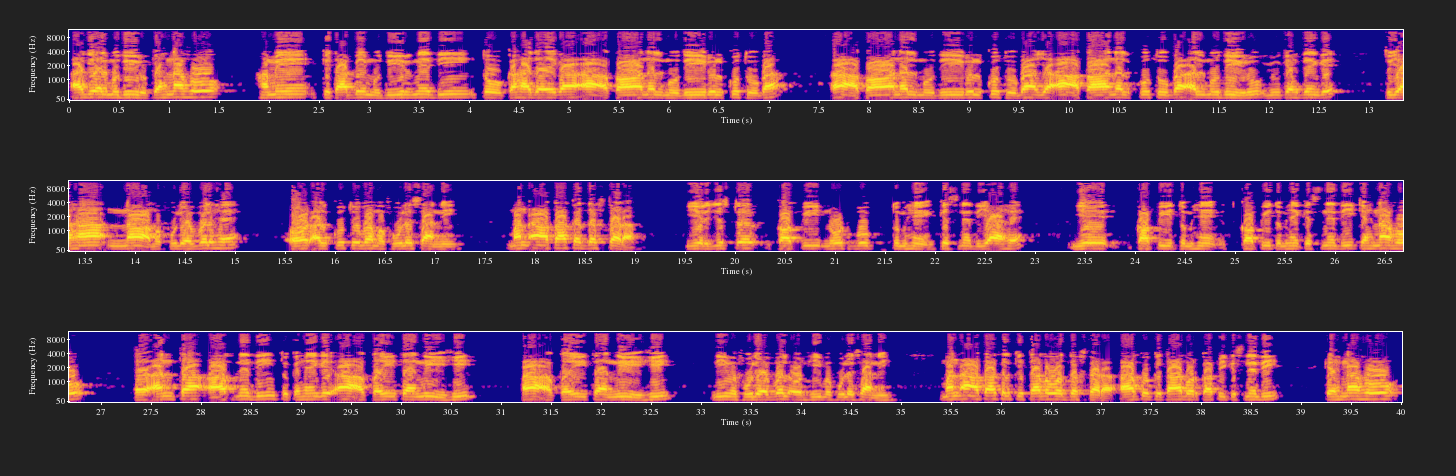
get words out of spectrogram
آگے المدیر، کہنا ہو، ہمیں کتابیں مدیر نے دی تو کہا جائے گا اعطان المدیر الکتب اعطان المدیر الکتب یا اعطان الکتب المدیر، یوں کہہ دیں گے۔ تو یہاں نا مفعول اول ہے اور الکتب مفعول ثانی۔ من آتا کا دفترہ یہ رجسٹر کاپی نوٹ بک تمہیں کس نے دیا ہے؟ یہ کاپی تمہیں کاپی تمہیں کس نے دی؟ کہنا ہو انتا آپ نے دی؟ تو کہیں گے اعطیتنی ہی اعطیتنی ہی۔ نی مفعول اول اور ہی مفعول ثانی۔ من آتا کل کتاب و دفتر آپ کو کتاب اور کاپی کس نے دی؟ کہنا ہو،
